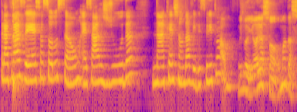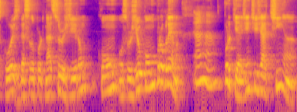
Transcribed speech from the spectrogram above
para trazer essa solução, essa ajuda na questão da vida espiritual. Muito bem. E olha só, uma das coisas dessas oportunidades surgiram com, ou surgiu com um problema. Uhum. Porque a gente já tinha,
